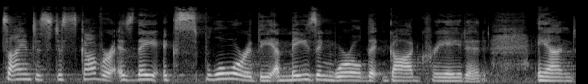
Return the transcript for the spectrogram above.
scientists discover as they explore the amazing world that God created and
